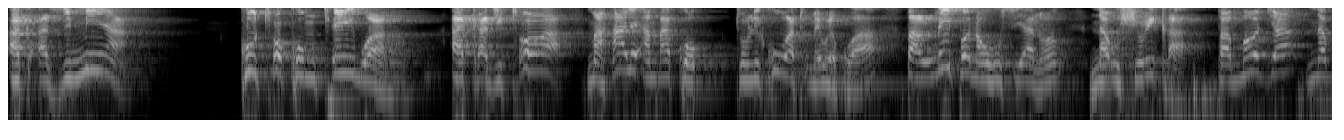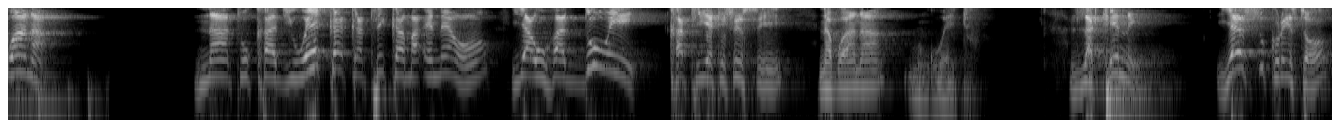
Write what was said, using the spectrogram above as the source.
akaazimia kuto kumtii bwana akajitoa mahali ambako tulikuwa tumewekwa palipo na uhusiano na ushirika pamoja na bwana na tukajiweka katika maeneo ya uhadui kati yetu sisi na bwana mungu wetu. Lakini yesu kristo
